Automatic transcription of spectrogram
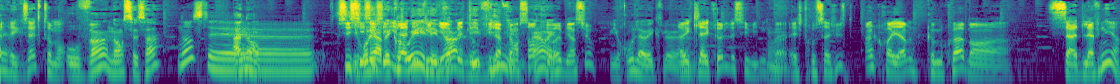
parlé. exactement. Au vin, non, c'est ça? Non, c'était... Ah, non. euh, Si, Il si, si, avec il a oui, des les vins- et tout, les puis il a fait en sorte, Ah que, ouais. ouais, bien sûr, Il roule avec le. avec l'alcool de ses vignes. quoi. Ouais. Et je trouve ça juste incroyable, comme quoi ben, ça a de l'avenir.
